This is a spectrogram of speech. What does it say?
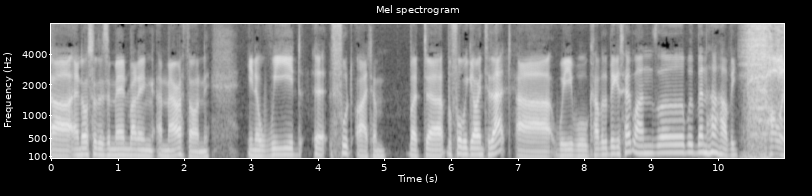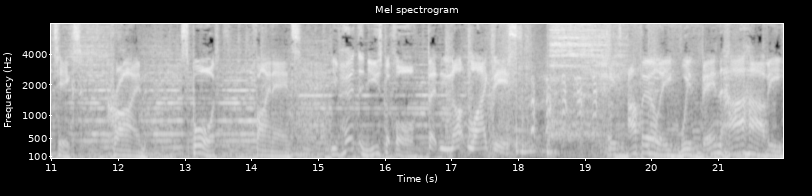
Uh, and also, there's a man running a marathon in a weird uh, foot item. But uh, before we go into that, uh, we will cover the biggest headlines uh, with Ben Harvey. Politics, crime, sport, finance. You've heard the news before, but not like this. It's up early with Ben Ha Harvey.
